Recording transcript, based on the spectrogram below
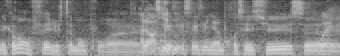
Mais comment on fait justement pour... Euh, Alors, il y, a un processus euh,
